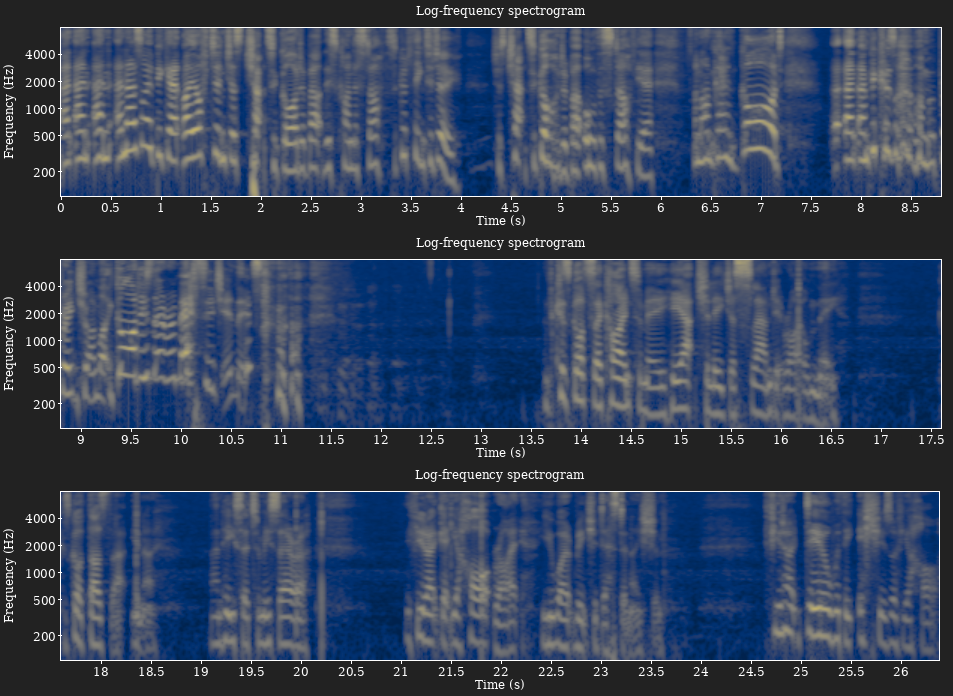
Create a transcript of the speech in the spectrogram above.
And, and, and, and as I began, I often just chat to God about this kind of stuff. It's a good thing to do. Just chat to God about all the stuff, yeah. And I'm going, God, and, and because I'm a preacher, I'm like, God, is there a message in this? because God's so kind to me, He actually just slammed it right on me. Because God does that, you know. And He said to me, Sarah, if you don't get your heart right, you won't reach your destination. If you don't deal with the issues of your heart,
